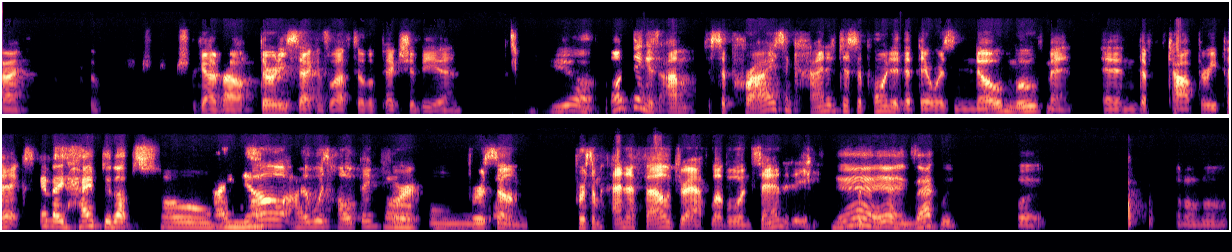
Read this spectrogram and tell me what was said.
Okay. We got about 30 seconds left till the pick should be in. Yeah. One thing is, I'm surprised and kind of disappointed that there was no movement in the top three picks. And they hyped it up so. I know. I was hoping for for some for some NFL draft level insanity. Yeah, yeah, exactly. But I don't know.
